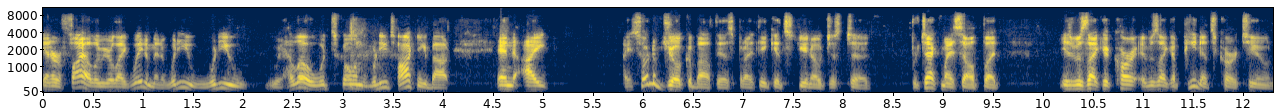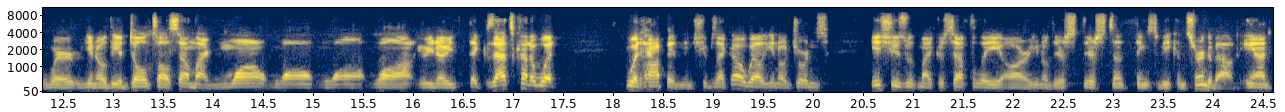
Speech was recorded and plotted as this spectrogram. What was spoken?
in her file. And we were like, wait a minute, what do you, what do you, hello, what's going, what are you talking about? And I, I sort of joke about this, but I think it's, you know, just to protect myself, but it was like a car, it was like a Peanuts cartoon where, you know, the adults all sound like wah, wah, wah, wah, you know, because that's kind of what, what happened. And she was like, oh, well, you know, Jordan's, issues with microcephaly are, you know, there's there's things to be concerned about, and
